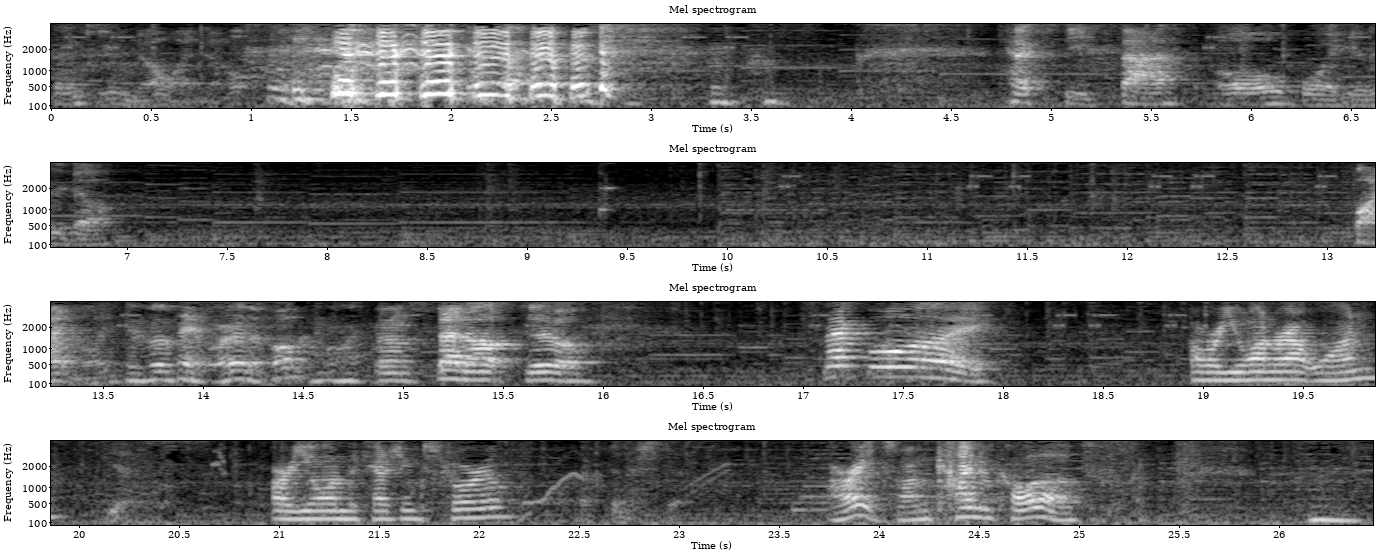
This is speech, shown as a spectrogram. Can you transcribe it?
think you know I know. Text speed fast. Oh boy, here we go. Finally. he's gonna say, "Where are the Pokemon?" And I'm sped up too. Snack boy! oh, are you on Route 1? Yes. Are you on the catching tutorial? I finished it. Alright, so I'm kind of caught up.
